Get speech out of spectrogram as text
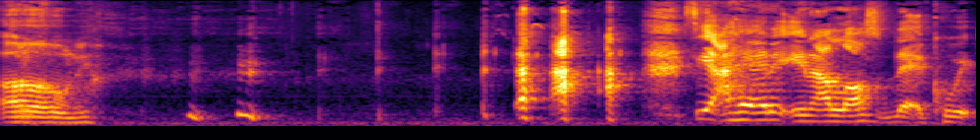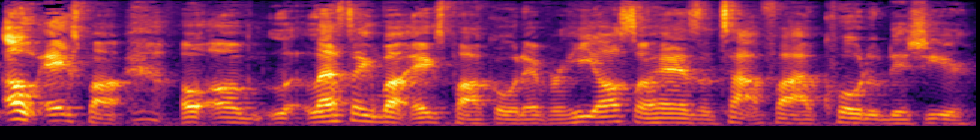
Um, see, I had it and I lost it that quick. Oh, X Pac. Oh, um, last thing about X Pac or whatever. He also has a top five quote of this year.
